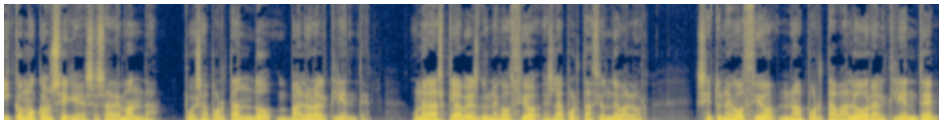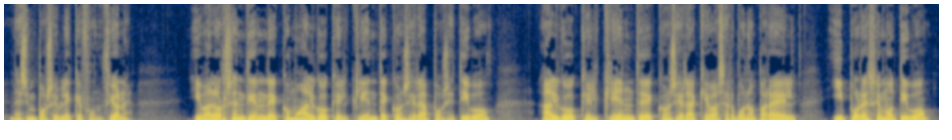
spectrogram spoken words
¿Y cómo consigues esa demanda? Pues aportando valor al cliente. Una de las claves de un negocio es la aportación de valor. Si tu negocio no aporta valor al cliente, es imposible que funcione. Y valor se entiende como algo que el cliente considera positivo, algo que el cliente considera que va a ser bueno para él y por ese motivo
